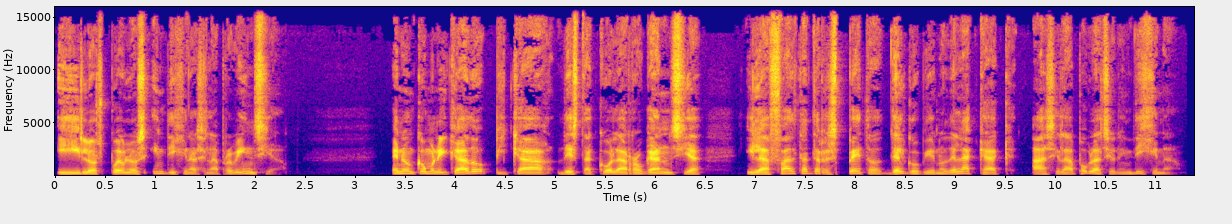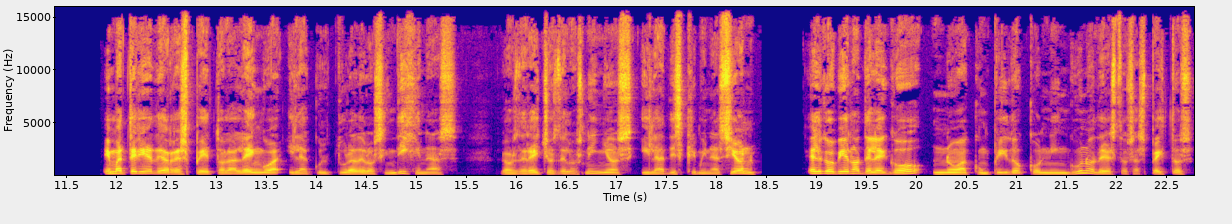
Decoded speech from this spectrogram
y los pueblos indígenas en la provincia. En un comunicado, Picard destacó la arrogancia y la falta de respeto del gobierno de la CAC hacia la población indígena. En materia de respeto a la lengua y la cultura de los indígenas, los derechos de los niños y la discriminación, el gobierno de Lego no ha cumplido con ninguno de estos aspectos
